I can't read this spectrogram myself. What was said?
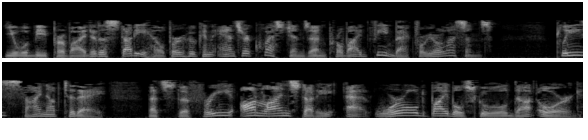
You will be provided a study helper who can answer questions and provide feedback for your lessons. Please sign up today. That's the free online study at worldbibleschool.org.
